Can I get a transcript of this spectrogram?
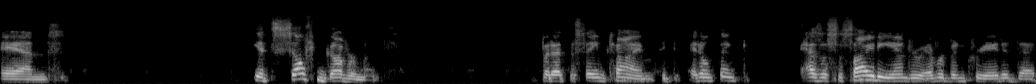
And it's self government. But at the same time, I, I don't think, has a society, Andrew, ever been created that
